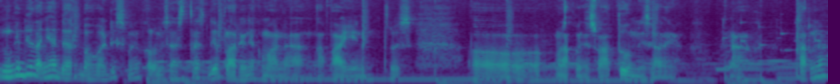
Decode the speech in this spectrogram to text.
mungkin dia gak nyadar bahwa dia sebenarnya kalau misalnya stres dia pelariannya ke mana ngapain terus uh, ngelakuin sesuatu misalnya. Nah karena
